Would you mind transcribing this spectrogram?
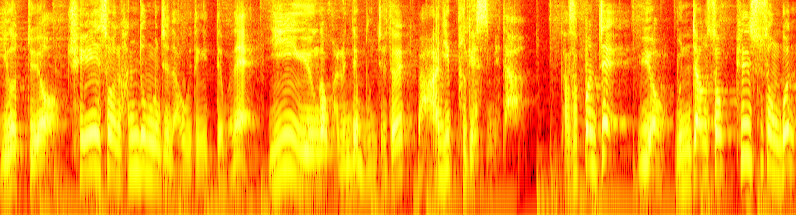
이것도요, 최소한 한두 문제 나오게 되기 때문에 이 유형과 관련된 문제들 많이 풀겠습니다. 다섯 번째 유형 문장 속 필수 성분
